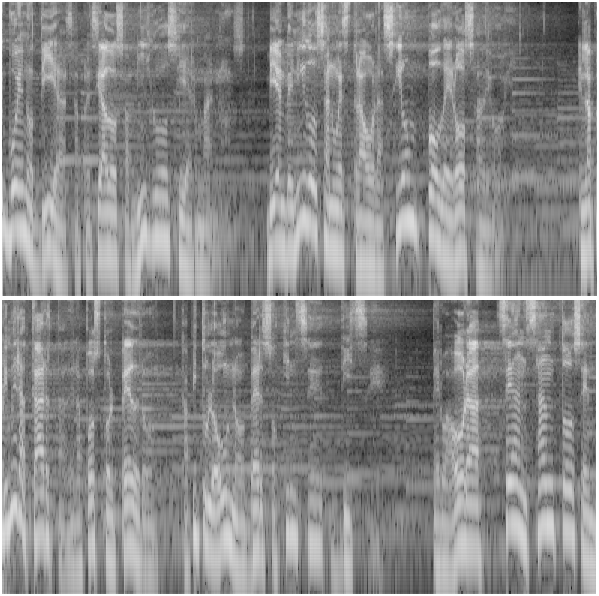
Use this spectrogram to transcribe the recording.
Muy buenos días, apreciados amigos y hermanos. Bienvenidos a nuestra oración poderosa de hoy. En la primera carta del apóstol Pedro, capítulo 1, verso 15, dice, Pero ahora sean santos en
